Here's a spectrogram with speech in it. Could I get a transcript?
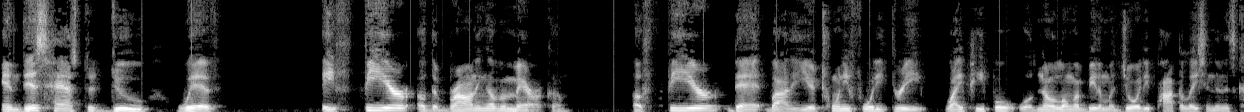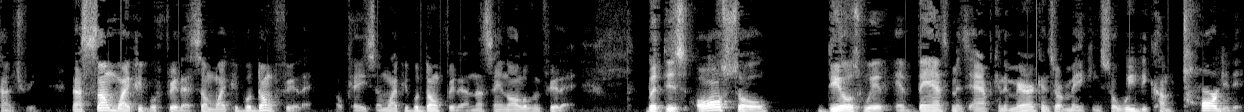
And this has to do with a fear of the browning of America, a fear that by the year 2043, white people will no longer be the majority population in this country. Now, some white people fear that. Some white people don't fear that. Okay. Some white people don't fear that. I'm not saying all of them fear that. But this also deals with advancements African Americans are making. So we become targeted.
